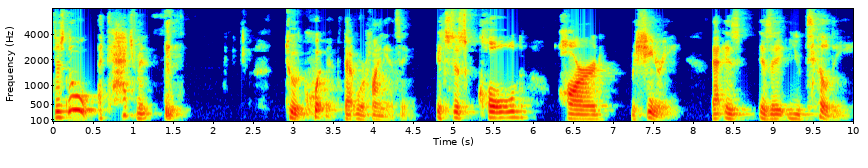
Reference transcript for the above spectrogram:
there's no attachment to equipment that we're financing it's just cold hard machinery. That is is a utility.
